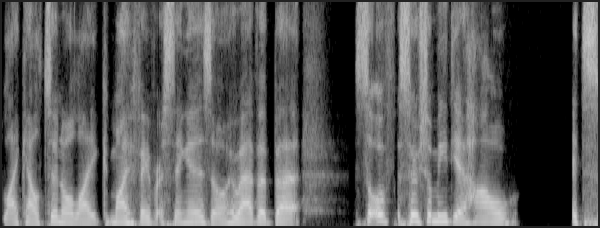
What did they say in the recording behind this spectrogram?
like Elton or like my favorite singers or whoever but sort of social media how it's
